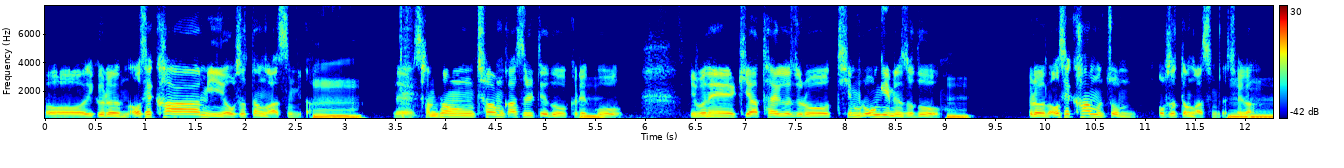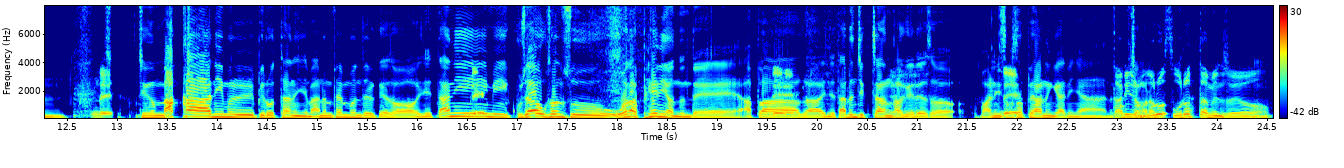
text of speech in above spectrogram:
어, 그런 어색함이 없었던 것 같습니다. 음, 네, 삼성 처음 갔을 때도 그랬고, 이번에 기아 타이거즈로 팀으로 옮기면서도 음. 그런 어색함은 좀 없었던 것 같습니다. 제가. 음. 네. 지금 마카님을 비롯한 이제 많은 팬분들께서 이제 따님이 구자욱 선수 워낙 팬이었는데 아빠가 이제 다른 직장 가게 돼서 많이 네. 섭섭해하는 게 아니냐 딸이 좀 걱정을 하고 있습니다. 울었 다면서요.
